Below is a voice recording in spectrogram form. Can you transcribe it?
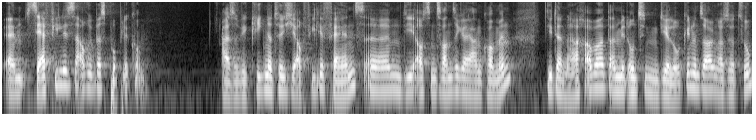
ähm, sehr viel ist auch übers Publikum. Also wir kriegen natürlich auch viele Fans, ähm, die aus den 20er Jahren kommen, die danach aber dann mit uns in den Dialog gehen und sagen, also hör zu,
